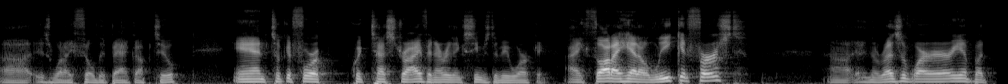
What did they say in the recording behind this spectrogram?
uh, is what I filled it back up to. And took it for a quick test drive, and everything seems to be working. I thought I had a leak at first uh, in the reservoir area, but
